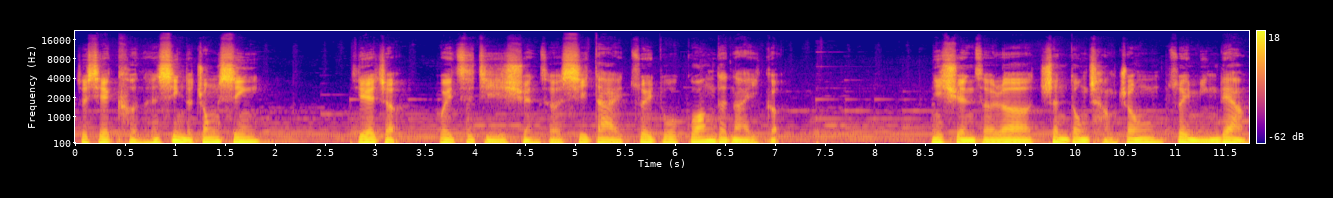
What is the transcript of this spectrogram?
这些可能性的中心，接着。为自己选择系带最多光的那一个，你选择了振动场中最明亮、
